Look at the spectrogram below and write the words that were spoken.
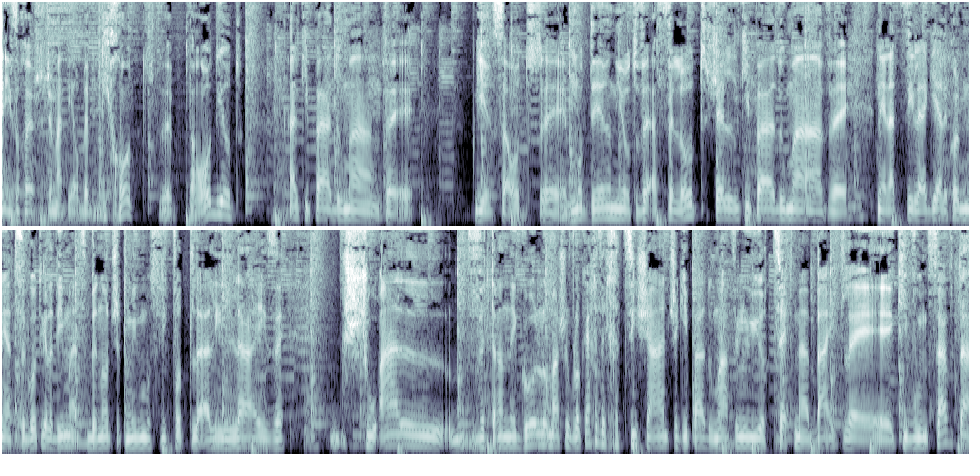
אני זוכר ששמעתי הרבה בדיחות ופרודיות על כיפה אדומה וגרסאות אה, מודרניות ואפלות של כיפה אדומה ונאלצתי להגיע לכל מיני הצגות ילדים מעצבנות שתמיד מוסיפות לעלילה איזה שועל ותרנגול או משהו ולוקח איזה חצי שעה עד שכיפה אדומה אפילו יוצאת מהבית לכיוון סבתא.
